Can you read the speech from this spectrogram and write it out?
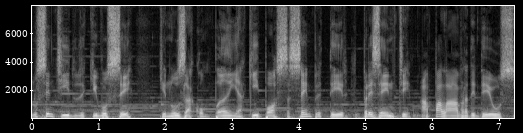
no sentido de que você que nos acompanha aqui possa sempre ter presente a palavra de Deus,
